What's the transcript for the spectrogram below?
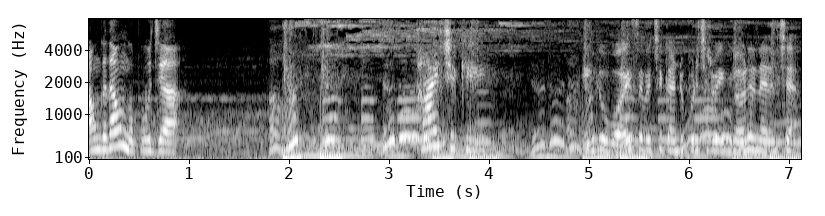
அவங்க தான் உங்க பூஜா. ஹாய் சிக்கி எங்க வாய்ஸை வச்சு கண்டுபிடிச்சிருவீங்களோன்னு நினைச்சேன்.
